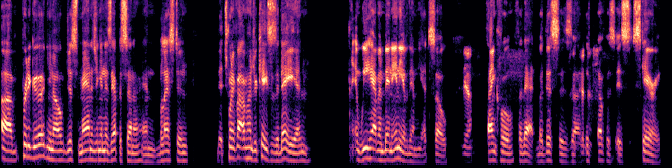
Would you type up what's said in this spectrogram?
Uh, pretty good, you know, just managing in this epicenter and blessed in the 2,500 cases a day, and and we haven't been any of them yet. So Yeah. thankful for that. But this is uh, this stuff is is scary,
